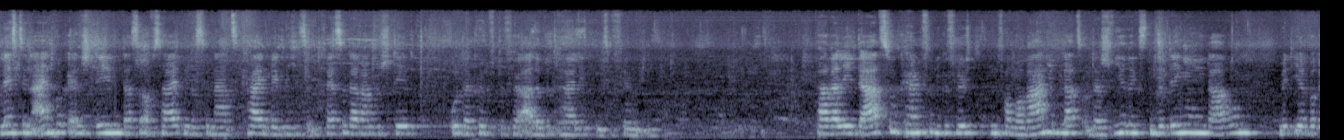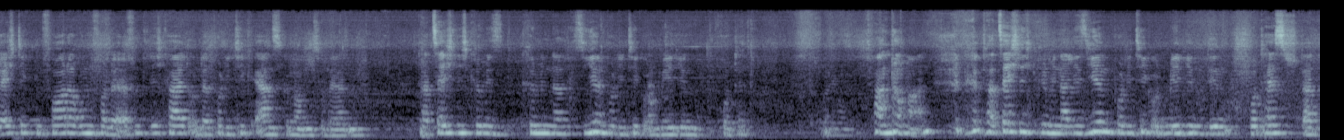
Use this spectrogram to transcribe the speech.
lässt den Eindruck entstehen, dass auf Seiten des Senats kein wirkliches Interesse daran besteht, Unterkünfte für alle Beteiligten zu finden. Parallel dazu kämpfen die Geflüchteten vom Oranienplatz unter schwierigsten Bedingungen darum, mit ihren berechtigten Forderungen von der Öffentlichkeit und der Politik ernst genommen zu werden. Tatsächlich kriminalisieren Politik und Medien Protest. Ich fange nochmal an. Tatsächlich kriminalisieren Politik und Medien den Protest, statt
